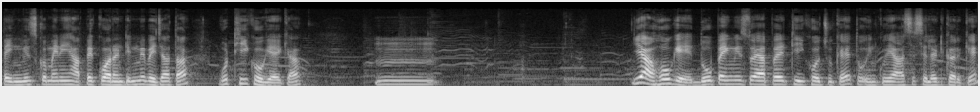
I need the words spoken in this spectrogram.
पेंगविंस को मैंने यहाँ पे क्वारंटीन में भेजा था वो ठीक हो गया है क्या? Hmm, या हो गए। दो पेंगविंस तो यहाँ पे ठीक हो चुके हैं तो इनको यहाँ से सिलेक्ट करके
